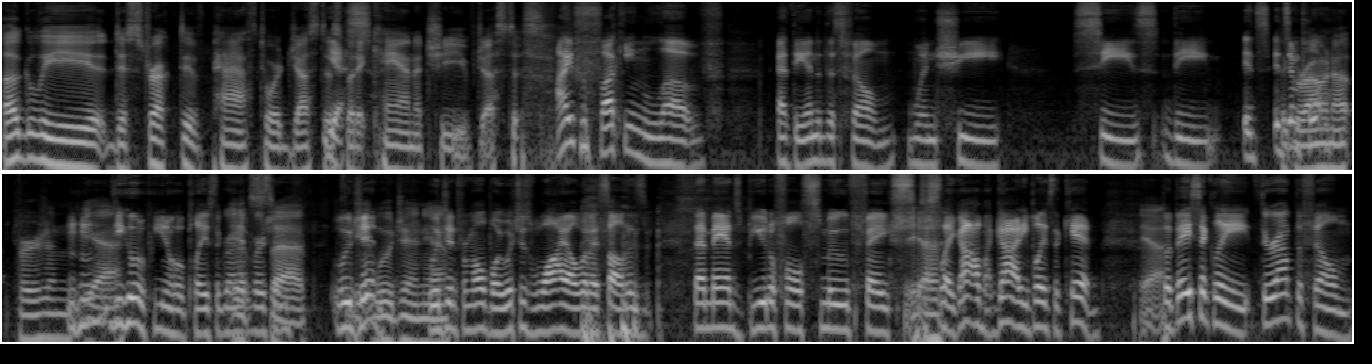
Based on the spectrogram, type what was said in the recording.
ugly, destructive path toward justice, but it can achieve justice. I fucking love at the end of this film when she sees the it's it's the impl- grown up version. Mhm. Yeah. Do you, you know who plays the grown up version? uh Wu Jin. Wu Jin, yeah. Wu Jin from Old Boy, which is wild when I saw his that man's beautiful smooth face. Yeah. Just like, oh my god, he plays the kid. yeah. But basically, throughout the film,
